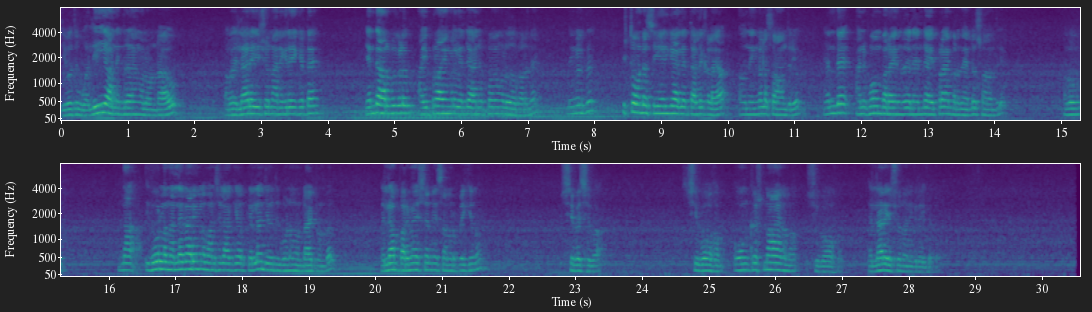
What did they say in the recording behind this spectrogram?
ജീവിതത്തിൽ വലിയ അനുഗ്രഹങ്ങൾ ഉണ്ടാവും. അപ്പോൾ എല്ലാവരും ഈശ്വരനെ അനുഗ്രഹിക്കട്ടെ. എന്റെ അറിവുകളും അഭിപ്രായങ്ങളും എന്റെ അനുഭവങ്ങളും പറഞ്ഞ് നിങ്ങൾക്ക് ഇഷ്ടമുണ്ട് സ്വീകരിക്കുക അല്ലെങ്കിൽ തള്ളിക്കളയാം അത് നിങ്ങളുടെ സ്വാതന്ത്ര്യം. എന്റെ അനുഭവം പറയുന്നത് എന്റെ അഭിപ്രായം പറയുന്നത് എന്റെ സ്വാതന്ത്ര്യം. അപ്പം ഇതുപോലുള്ള നല്ല കാര്യങ്ങൾ മനസ്സിലാക്കിയവർക്കെല്ലാം ജീവിതത്തിൽ ഗുണമുണ്ടായിട്ടുണ്ട് എല്ലാം പരമേശ്വരനെ സമർപ്പിക്കുന്നു. ശിവശിവ. ശിവോഹം. ഓം കൃഷ്ണായ നമ. ശിവോഹം. എല്ലാവരും ഈശ്വരൻ അനുഗ്രഹിക്കട്ടെ.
